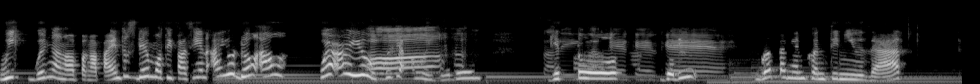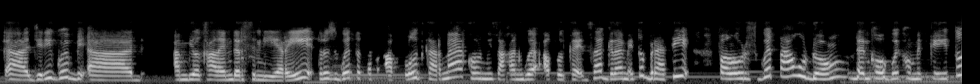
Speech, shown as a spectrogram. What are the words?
week gue nggak ngapa-ngapain, terus dia motivasiin, ayo dong Al, where are you? Oh. Gue kayak oh iya dong. Gitu. Okay, okay, okay. Jadi gue pengen continue that. Uh, jadi gue uh, ambil kalender sendiri, terus gue tetap upload karena kalau misalkan gue upload ke Instagram itu berarti followers gue tahu dong. Dan kalau gue komit ke itu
